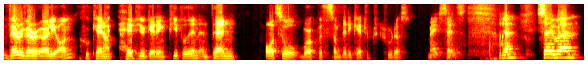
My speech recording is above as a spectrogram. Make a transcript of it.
very, very early on who can Yeah. help you getting people in and then also work with some dedicated recruiters. Makes sense. Um, so um,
